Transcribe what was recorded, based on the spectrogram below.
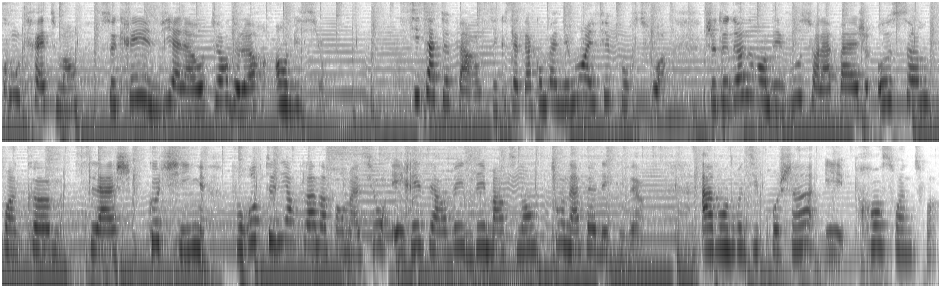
concrètement se créer une vie à la hauteur de leur ambition. Si ça te parle, c'est que cet accompagnement est fait pour toi. Je te donne rendez-vous sur la page awesome.com slash coaching pour obtenir plein d'informations et réserver dès maintenant ton appel découverte. À vendredi prochain et prends soin de toi.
